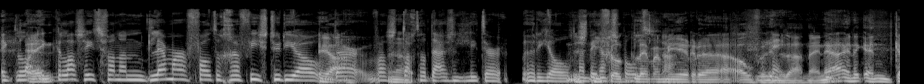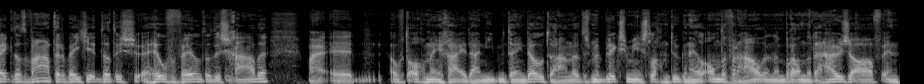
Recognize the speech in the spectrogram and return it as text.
Ik, la- En- ik las iets van een glamour fotografie studio. Ja. Daar was Ja. 80.000 liter riool Er naar is binnen niet veel gespoeld. glamour meer eh, over, Nee. inderdaad. Nee. Nou ja, en, en kijk, dat water, weet je, dat is heel vervelend, dat is schade. Maar eh, over het algemeen ga je daar niet meteen dood aan. Dat is met blikseminslag natuurlijk een heel ander verhaal. En dan branden de huizen af. En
